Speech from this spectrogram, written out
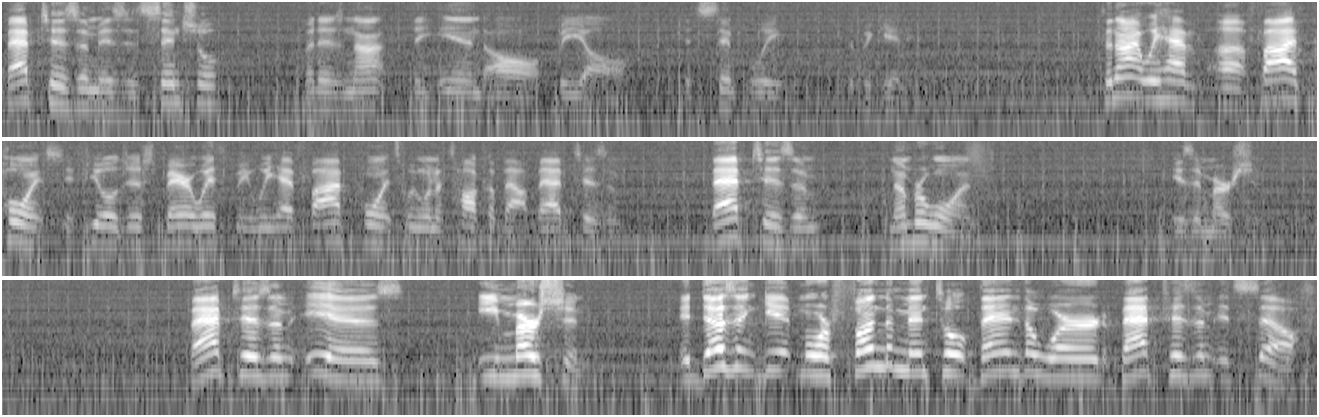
Baptism is essential, but is not the end all be all. It's simply the beginning. Tonight we have uh, five points. If you'll just bear with me, we have five points we want to talk about baptism. Baptism, number one, is immersion. Baptism is immersion. It doesn't get more fundamental than the word baptism itself.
